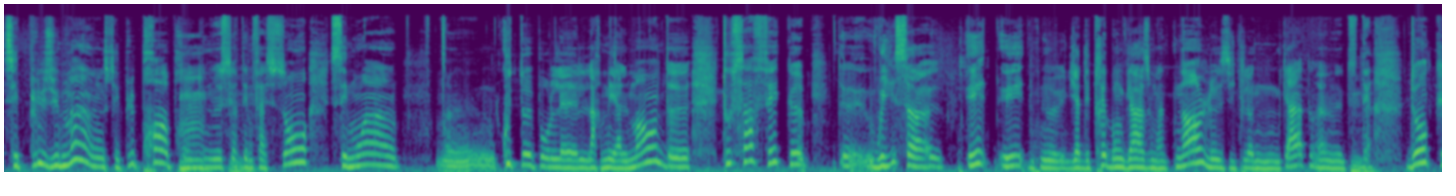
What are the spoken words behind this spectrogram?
c'est plus humain, c'est plus propre Mmh. d'une certaine façon, c'est moins euh, coûteux pour l'armée allemande. Euh, Tout ça fait que, euh, oui, ça. Et euh, il y a des très bons gaz maintenant, le Zyklon 4, euh, etc. Mmh. Donc.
